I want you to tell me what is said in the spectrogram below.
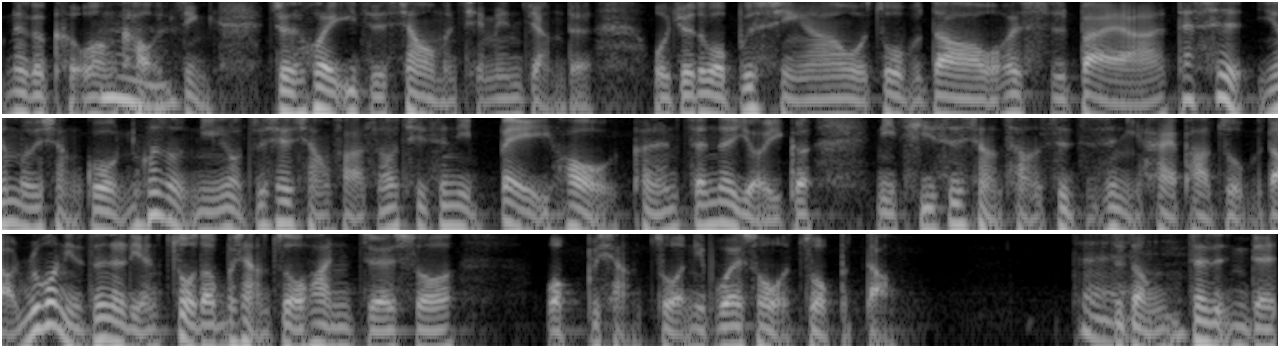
那个渴望靠近，嗯，就是会一直像我们前面讲的，我觉得我不行啊，我做不到，我会失败啊。但是你有没有想过，你或者你有这些想法的时候，其实你背后可能真的有一个，你其实想尝试，只是你害怕做不到。如果你真的连做都不想做的话，你只会说我不想做，你不会说我做不到。对，这种，这是你的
